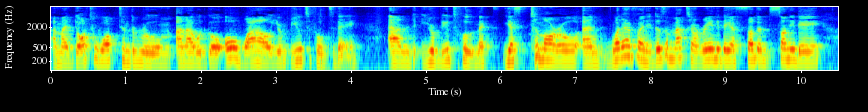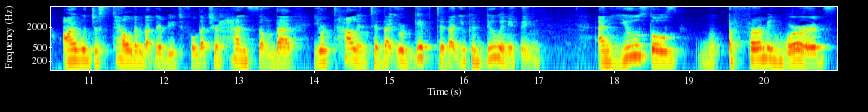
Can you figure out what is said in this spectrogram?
and my daughter walked in the room, and I would go, "Oh wow, you're beautiful today." And you're beautiful next yes tomorrow and whatever and it doesn't matter a rainy day a sudden sunny day I would just tell them that they're beautiful, that you're handsome, that you're talented, that you're gifted, that you can do anything. And use those affirming words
